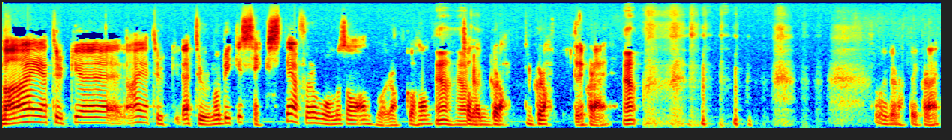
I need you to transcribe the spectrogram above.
Nei, jeg tror ikke Nei, jeg tror, ikke, jeg tror du må bikke 60 jeg, for å gå med sånn anorakk og sånn. Ja, ja, Sånne glatt, glatte klær. Ja. Sånne glatte klær.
